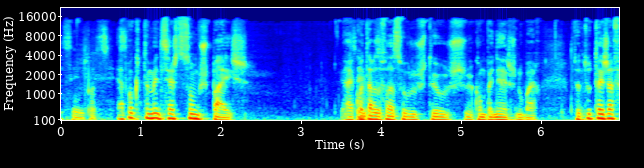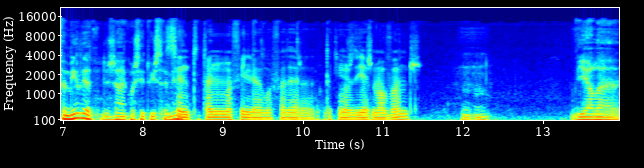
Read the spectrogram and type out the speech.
Sim, pode ser. Há pouco também disseste que somos pais. Ah, quando estavas a falar sobre os teus companheiros no bairro. Portanto, tu tens já família? Já constituíste família? Sim, tenho uma filha vai fazer daqui a uns dias 9 anos. Uhum. E ela.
